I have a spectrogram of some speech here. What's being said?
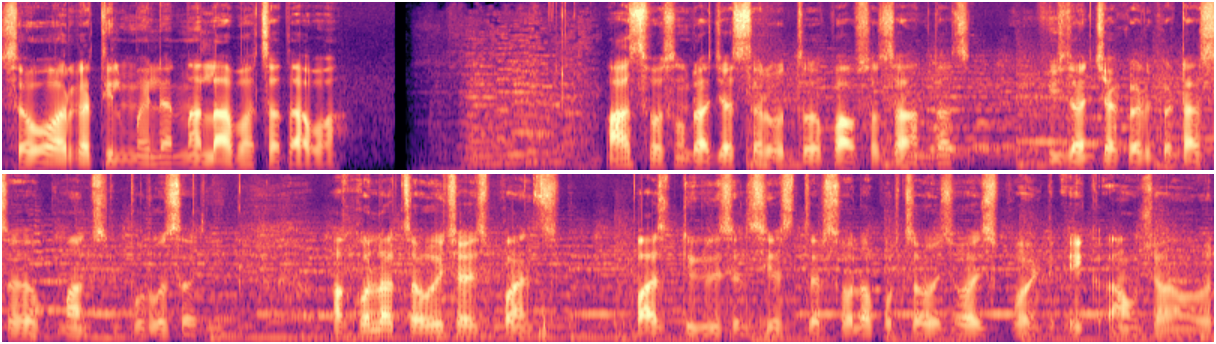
सहवर्गातील महिलांना लाभाचा दावा. आजपासून राज्यात सर्वत्र पावसाचा अंदाज. विजांच्या कडकटासह मान्सूनपूर्व सरी अकोला चव्वेचाळीस पाच पाच डिग्री सेल्सिअस तर सोलापूर चव्वेचाळीस पॉईंट एक अंशांवर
